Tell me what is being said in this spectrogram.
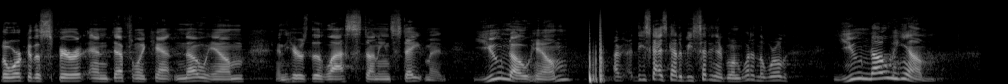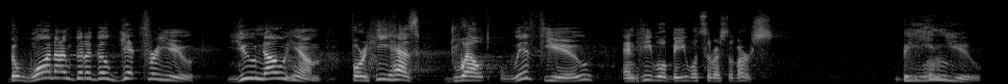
the work of the Spirit and definitely can't know Him. And here's the last stunning statement You know Him. I mean, these guys got to be sitting there going, What in the world? You know Him. The one I'm going to go get for you. You know him, for he has dwelt with you, and he will be, what's the rest of the verse? Be in you.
